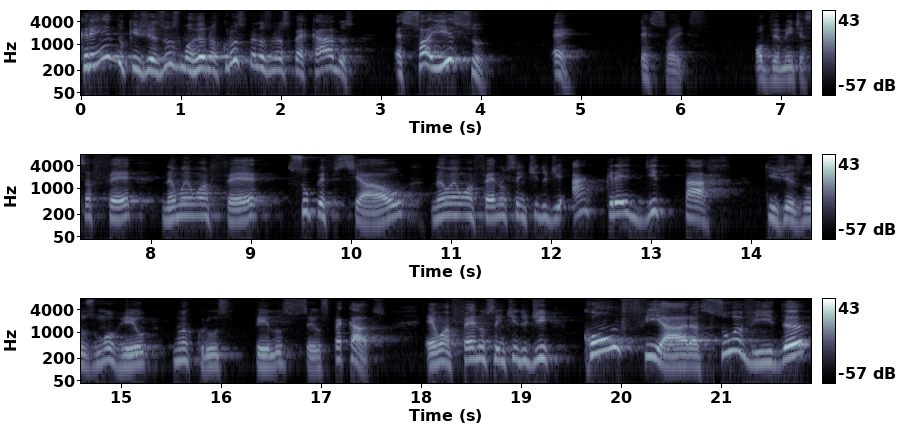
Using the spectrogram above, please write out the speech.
crendo que Jesus morreu na cruz pelos meus pecados? É só isso? É, é só isso. Obviamente, essa fé não é uma fé superficial, não é uma fé no sentido de acreditar que Jesus morreu numa cruz pelos seus pecados. É uma fé no sentido de confiar a sua vida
